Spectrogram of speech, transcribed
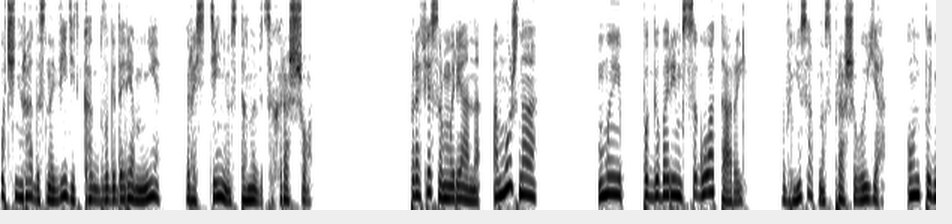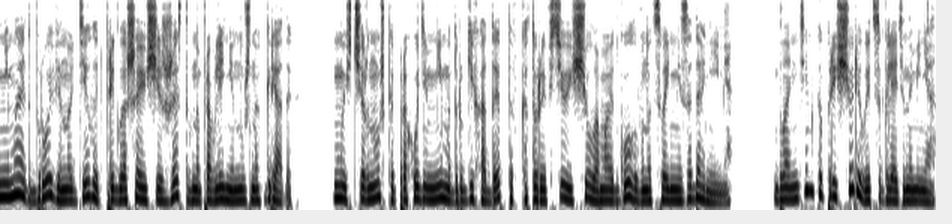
Очень радостно видеть, как благодаря мне растению становится хорошо. «Профессор Марианна, а можно мы поговорим с Агуатарой?» Внезапно спрашиваю я. Он поднимает брови, но делает приглашающий жест в направлении нужных грядок. Мы с Чернушкой проходим мимо других адептов, которые все еще ломают голову над своими заданиями. Блондинка прищуривается, глядя на меня,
